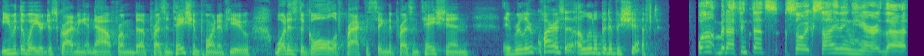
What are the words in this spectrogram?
even the way you're describing it now from the presentation point of view. What is the goal of practicing the presentation? It really requires a, a little bit of a shift. Well, but I think that's so exciting here that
